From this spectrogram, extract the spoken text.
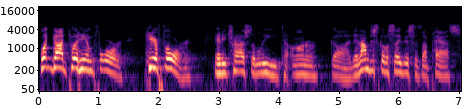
what God put him for, here for, and he tries to lead to honor God. And I'm just going to say this as I pass.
